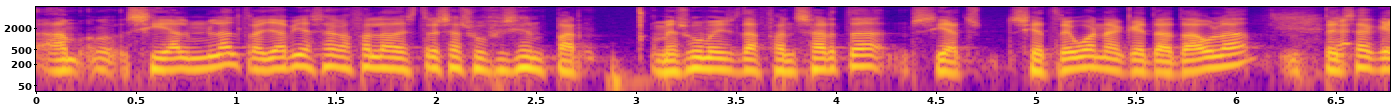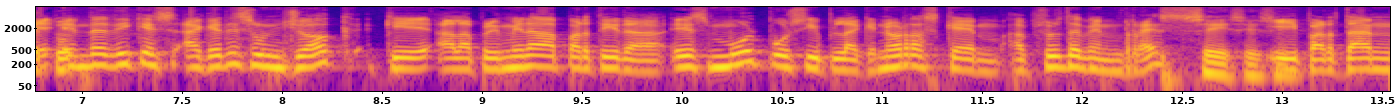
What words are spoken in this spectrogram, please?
amb, si amb l'altre ja havies agafat la destressa suficient per més o menys defensar-te, si, et, si et treuen aquesta taula, pensa que Eh, tu... Hem de dir que és, aquest és un joc que a la primera partida és molt possible que no rasquem absolutament res Sí, sí, sí. i per tant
